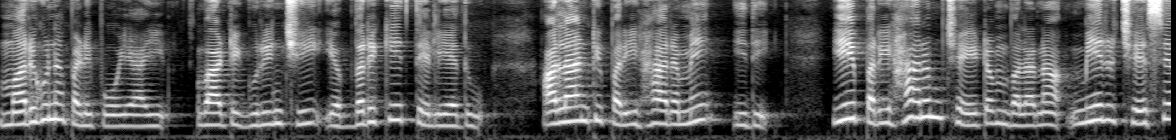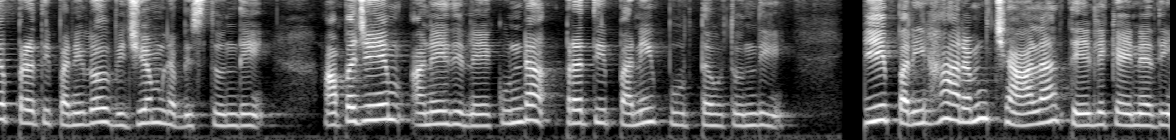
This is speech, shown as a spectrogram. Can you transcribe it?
మరుగున పడిపోయాయి. వాటి గురించి ఎవ్వరికీ తెలియదు. అలాంటి పరిహారమే ఇది. ఈ పరిహారం చేయటం వలన మీరు చేసే ప్రతి పనిలో విజయం లభిస్తుంది. అపజయం అనేది లేకుండా ప్రతి పని పూర్తవుతుంది. ఈ పరిహారం చాలా తేలికైనది.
